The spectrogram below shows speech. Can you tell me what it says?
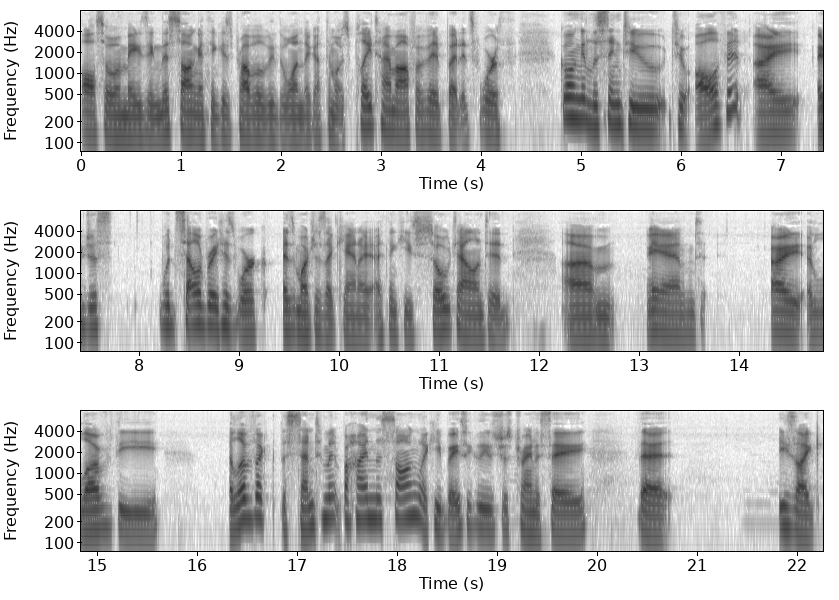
also amazing. This song I think is probably the one that got the most playtime off of it, but it's worth going and listening to to all of it. I I just would celebrate his work as much as I can. I, I think he's so talented, um, and I, I love the I love like the sentiment behind this song. Like he basically is just trying to say that he's like,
